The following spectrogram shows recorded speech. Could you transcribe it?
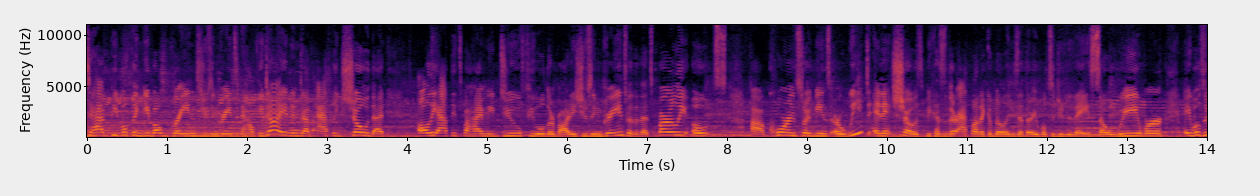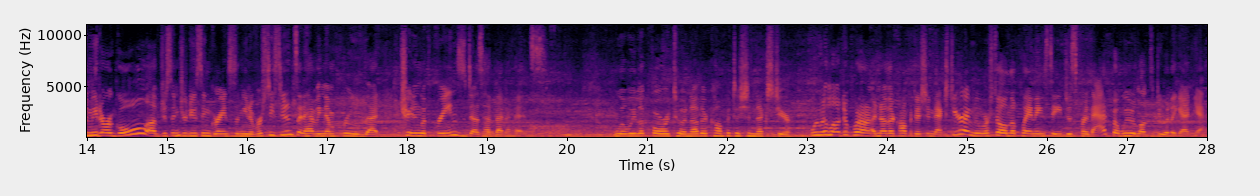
to have people thinking about grains, using grains in a healthy diet, and to have athletes show that all the athletes behind me do fuel their bodies using grains, whether that's barley, oats, uh, corn, soybeans, or wheat, and it shows because of their athletic abilities that they're able to do today. So we were able to meet our goal of just introducing grains to some university students and having them prove that training with grains does have benefits. Will we look forward to another competition next year? We would love to put on another competition next year. I mean, we're still in the planning stages for that, but we would love to do it again, yes.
